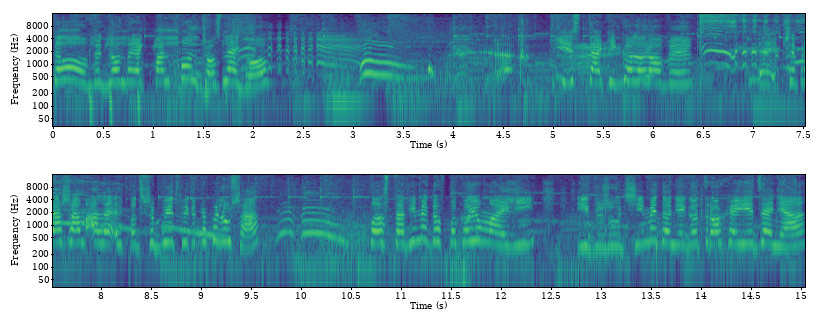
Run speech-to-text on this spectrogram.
to wygląda jak pan Poncho z Lego. Jest taki kolorowy. E, Przepraszam, ale potrzebuję twojego kapelusza. Postawimy go w pokoju Miley i wrzucimy do niego trochę jedzenia.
